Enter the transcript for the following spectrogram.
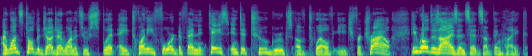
I once told the judge I wanted to split a 24 defendant case into two groups of 12 each for trial. He rolled his eyes and said something like,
